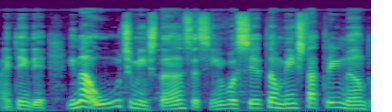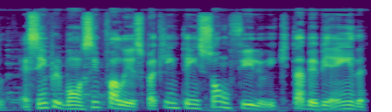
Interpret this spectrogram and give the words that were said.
a entender. E na última instância, assim, você também está treinando. É sempre bom, eu sempre falo isso, para quem tem só um filho e que está bebê ainda,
